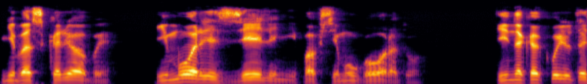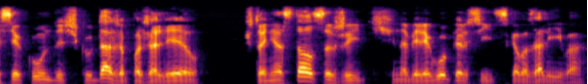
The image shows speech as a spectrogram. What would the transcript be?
небоскребы и море зелени по всему городу. И на какую-то секундочку даже пожалел, что не остался жить на берегу Персидского залива.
